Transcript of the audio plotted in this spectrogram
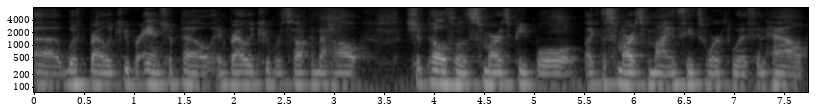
uh, with Bradley Cooper and Chappelle, and Bradley Cooper's talking about how Chappelle's one of the smartest people, like the smartest minds he's worked with, and how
